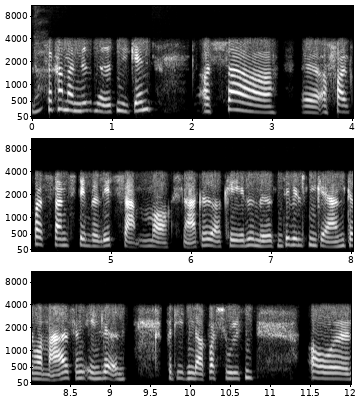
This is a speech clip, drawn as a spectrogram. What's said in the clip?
Nå. Så kom han ned med den igen, og så Øh, og folk var sådan stemlet lidt sammen og snakkede og kælede med den. Det ville den gerne. Den var meget sådan indladende, fordi den nok var sulten. Og øh,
